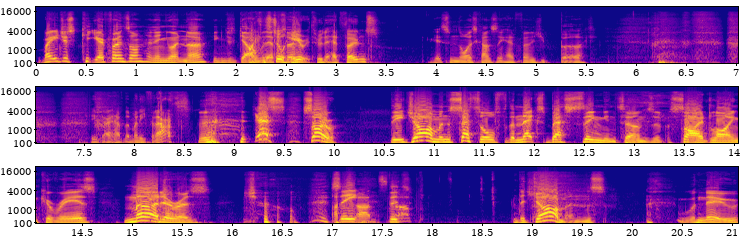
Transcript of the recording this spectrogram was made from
Why don't you just keep your headphones on and then you won't know? You can just get on I can with still episode. hear it through the headphones. Get some noise cancelling headphones, you burk. I think I have the money for that? Yes! So, the Jarmans settled for the next best thing in terms of sideline careers murderers. See, can't the, stop. the Jarmans knew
